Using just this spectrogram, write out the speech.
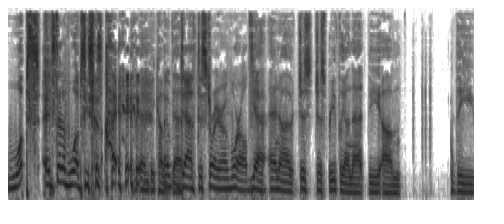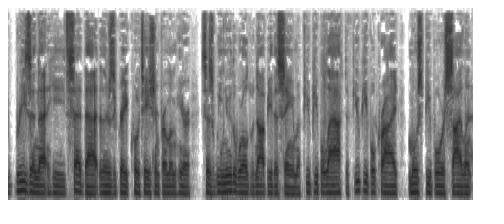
whoops instead of whoops, he says I And become death. death, destroyer of worlds. Yeah, and uh, just just briefly on that, the um, the reason that he said that, there's a great quotation from him here. Says, "We knew the world would not be the same. A few people laughed, a few people cried, most people were silent.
